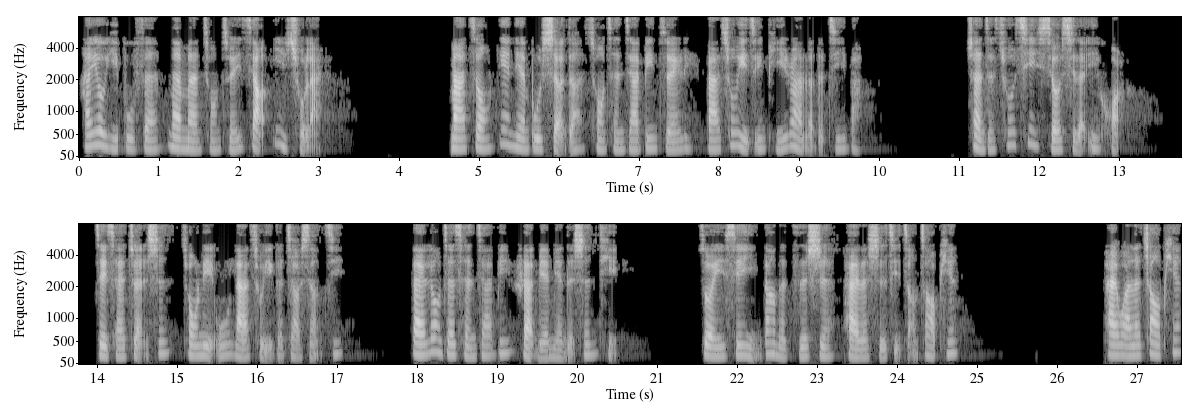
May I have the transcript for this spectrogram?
还有一部分慢慢从嘴角溢出来。马总恋恋不舍的从陈家斌嘴里拔出已经疲软了的鸡巴。喘着粗气，休息了一会儿，这才转身从里屋拿出一个照相机，摆弄着陈家斌软绵绵的身体，做一些淫荡的姿势，拍了十几张照片。拍完了照片，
